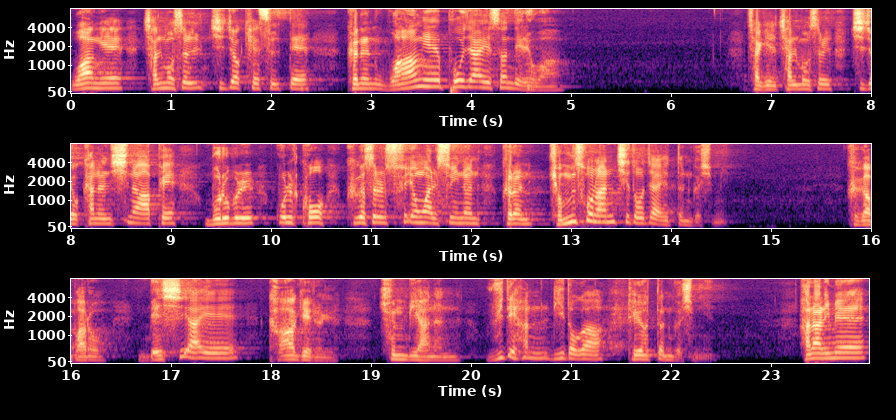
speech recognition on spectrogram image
왕의 잘못을 지적했을 때 그는 왕의 보좌에서 내려와 자기의 잘못을 지적하는 신하 앞에 무릎을 꿇고 그것을 수용할 수 있는 그런 겸손한 지도자였던 것입니다. 그가 바로 메시아의 가계를 준비하는 위대한 리더가 되었던 것입니다. 하나님의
